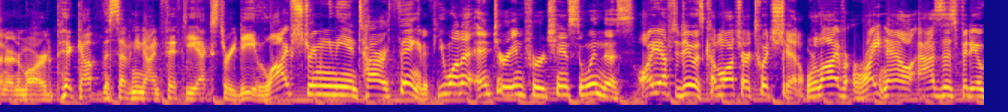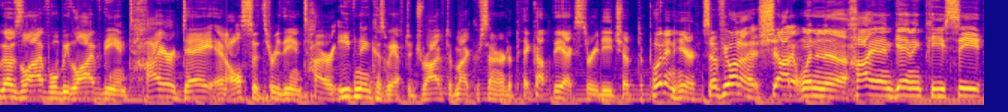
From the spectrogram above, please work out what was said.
Center tomorrow to pick up the 7950 X3D, live streaming the entire thing. And if you want to enter in for a chance to win this, all you have to do is come watch our Twitch channel. We're live right now. As this video goes live, we'll be live the entire day and also through the entire evening because we have to drive to Micro Center to pick up the X3D chip to put in here. So if you want a shot at winning a high-end gaming PC,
